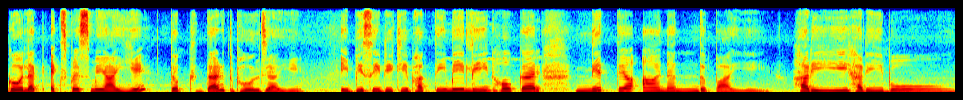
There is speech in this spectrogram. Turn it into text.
गोलक एक्सप्रेस में आइए, दुख दर्द भूल जाइए। ए बी सी डी की भक्ति में लीन होकर नित्य आनंद पाइए। हरी हरी बोल।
